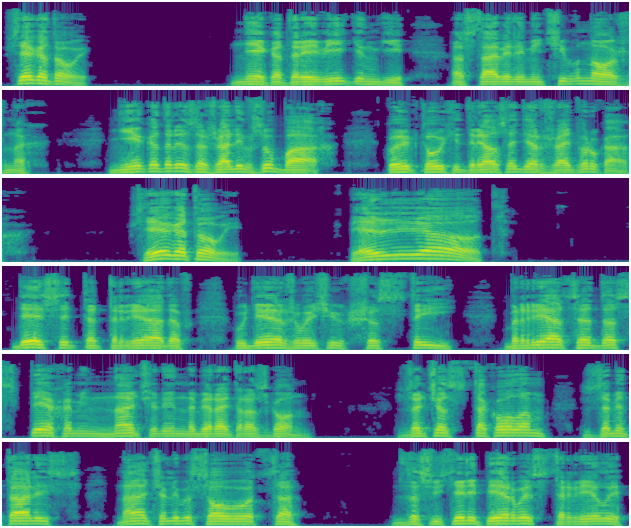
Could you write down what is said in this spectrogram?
все готовы? Некоторые викинги оставили мечи в ножнах, некоторые зажали в зубах, кое-кто ухитрялся держать в руках. — Все готовы? Вперед! Десять отрядов, удерживающих шесты, бряться доспехами, начали набирать разгон. За частоколом заметались, начали высовываться. Засвистели первые стрелы,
